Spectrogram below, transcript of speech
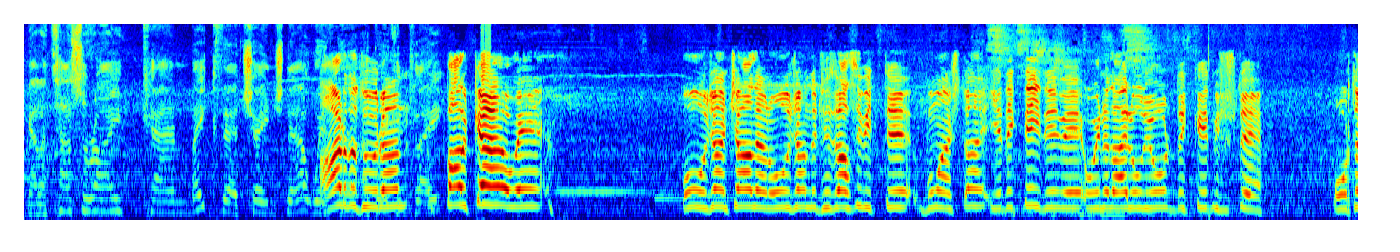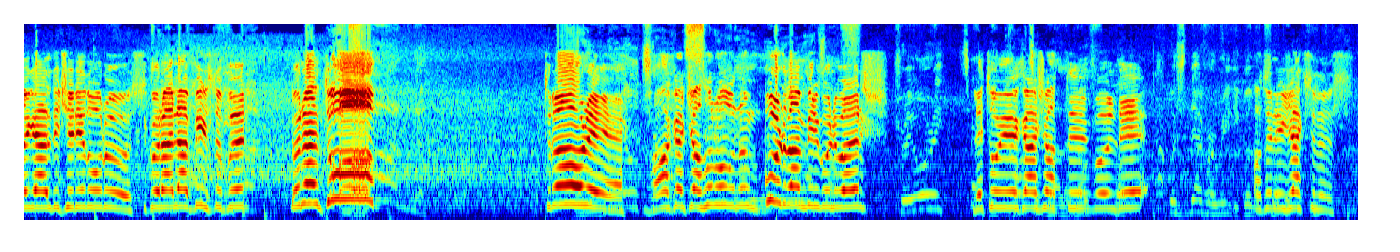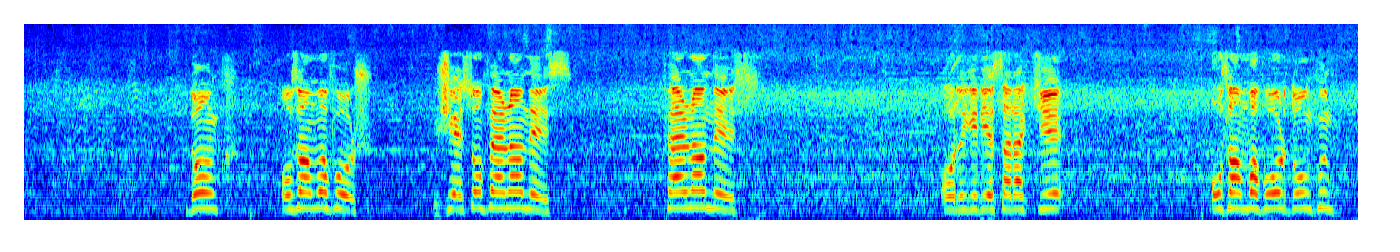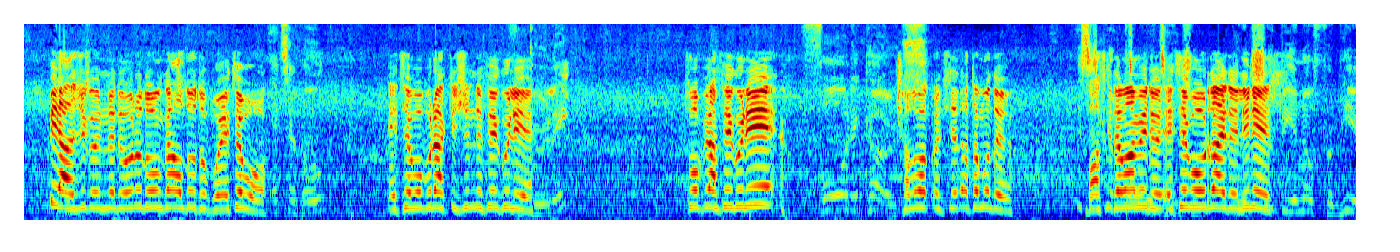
Galatasaray can make their change now with Arda Turan. Falcao ve Oğulcan Çağlayan. Oğulcan da cezası bitti. Bu maçta yedekteydi ve oyuna dahil oluyor dakika 73'te. Orta geldi içeriye doğru. Skor hala 1-0. Dönen top! Traore. Hakan Çalhanoğlu'nun buradan bir golü var. Leto'ya karşı attığı golde hatırlayacaksınız. Donk, Ozan Vafor, Jason Fernandes, Fernandes. Orada geriye Sarakçı, Ozan Vafor, Donk'un birazcık önüne doğru Donk aldı o topu. Etebo. Etebo, bıraktı şimdi Feguli. Topyan Feguli çalım atmak istedi atamadı. Baskı devam ediyor. Etebe oradaydı. Lines.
